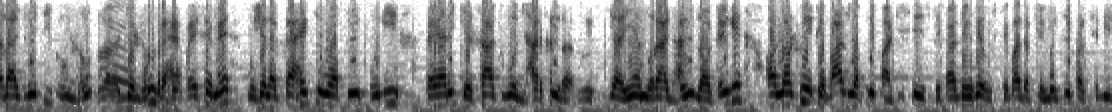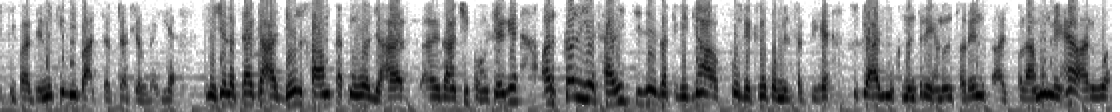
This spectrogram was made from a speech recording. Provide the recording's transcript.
राजनीति को जो ढूंढ रहे हैं वैसे में मुझे लगता है कि वो अपनी पूरी तैयारी के साथ वो झारखंड या राजधानी लौटेंगे और लौटने के बाद वो अपनी पार्टी से इस्तीफा देंगे उसके बाद अपने मंत्री पद से भी इस्तीफा देने की भी बात चर्चा चल रही है। मुझे लगता है कि आज देर शाम तक वो रांची पहुँचेंगे और कल ये सारी चीज़ें गतिविधियाँ आपको देखने को मिल सकती है क्योंकि आज मुख्यमंत्री हेमंत सोरेन आज पलामू में है और वो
